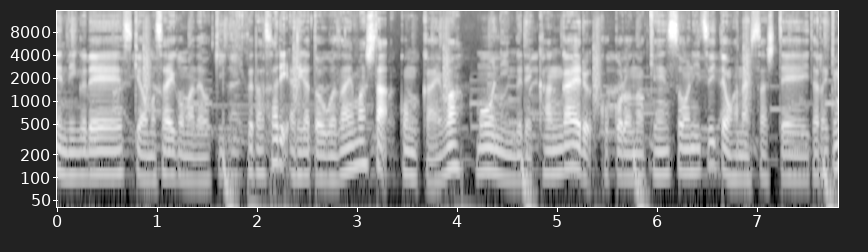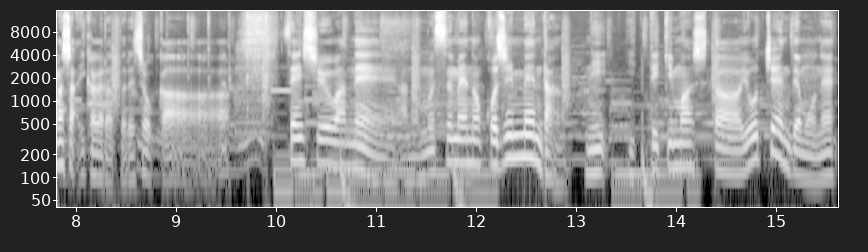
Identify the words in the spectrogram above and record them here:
エンディングです。今日も最後までお聴きくださりありがとうございました。今回はモーニングで考える心の喧騒についてお話しさせていただきました。いかがだったでしょうか？先週はねあの娘の個人面談に行ってきました。幼稚園でもね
